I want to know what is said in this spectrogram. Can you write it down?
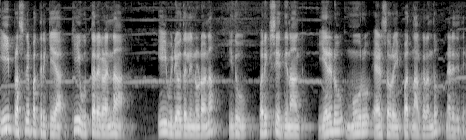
ಈ ಪ್ರಶ್ನೆ ಪತ್ರಿಕೆಯ ಕೀ ಉತ್ತರಗಳನ್ನು ಈ ವಿಡಿಯೋದಲ್ಲಿ ನೋಡೋಣ. ಇದು ಪರೀಕ್ಷೆ ದಿನಾಂಕ ಎರಡು ಮೂರು ಎರಡು ಸಾವಿರ ಇಪ್ಪತ್ನಾಲ್ಕರಂದು ನಡೆದಿದೆ.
